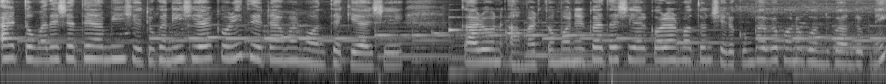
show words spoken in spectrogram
আর তোমাদের সাথে আমি সেটুখানি শেয়ার করি যেটা আমার মন থেকে আসে। কারণ আমার তো মনের কথা শেয়ার করার মতন সেরকমভাবে কোনো বন্ধু বান্ধব নেই।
